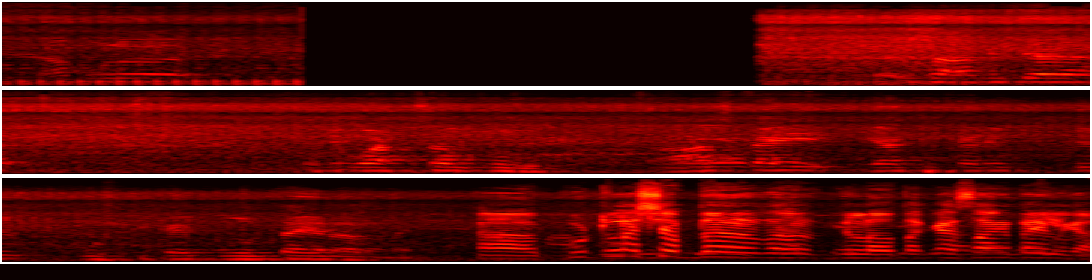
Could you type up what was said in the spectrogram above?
त्यामुळं आम्ही त्या त्यांनी वाटचाल करू. आज काही या ठिकाणी ते गोष्टी काही बोलता येणार नाही. कुठला शब्द दिला होता? काय सांगता येईल का?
